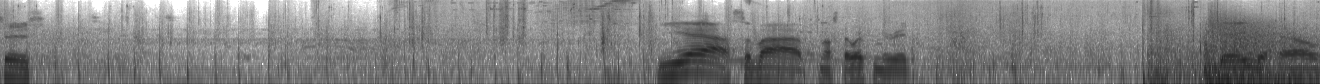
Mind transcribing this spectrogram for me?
Serious. Yeah, survive. Now stay away from me, Red. Stay the hell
